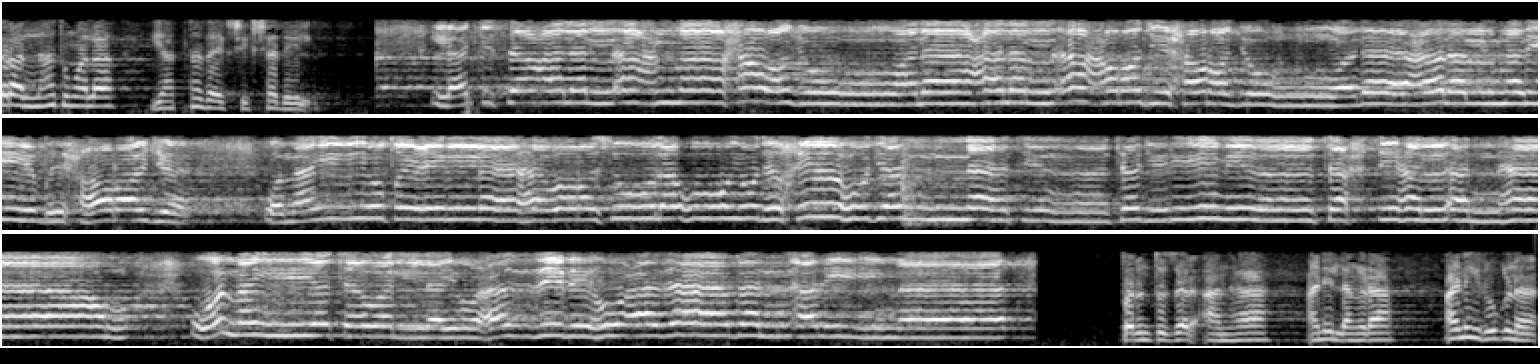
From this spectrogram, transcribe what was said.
तर अल्लाह तुम्हाला यातनादायक शिक्षा देईल ليس على الأعمى حرج ولا على الأعرج حرج ولا على المريض حرج ومن يطع الله ورسوله يدخله جنات تجري من تحتها الأنهار ومن يتول يعذبه عذابا أليما परंतु जर आंधळा आणि लंगडा आणि रुग्ण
